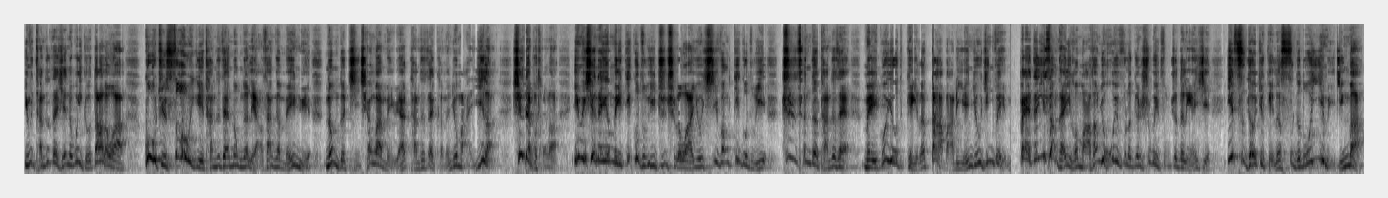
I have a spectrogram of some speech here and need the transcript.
因为谭德赛现在胃口大了哇。过去稍微给谭德赛弄个两三个美女，弄个几千万美元，谭德赛可能就满意了。现在不同了，因为现在有美帝国主义支持了哇，有西方帝国主义支撑的谭德赛，美国又给了大把的研究经费。拜登一上台以后，马上就恢复了跟世卫组织的联系，一一次头就给了四个多亿美金嘛。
